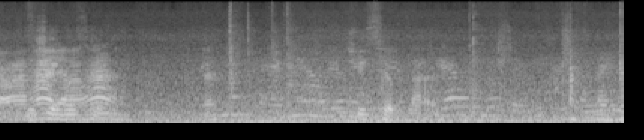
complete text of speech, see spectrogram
ก่อน อย่าห้าอย่าห้าชื่อเสือบละให้ใ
